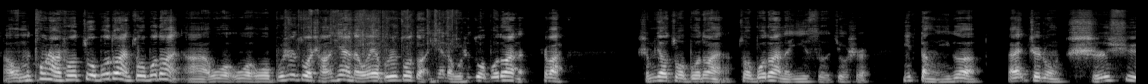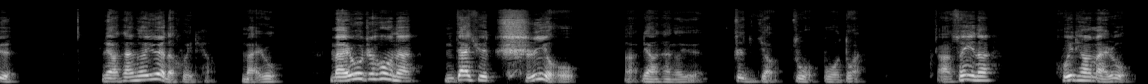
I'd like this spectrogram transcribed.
啊。我们通常说做波段，做波段啊。我我我不是做长线的，我也不是做短线的，我是做波段的，是吧？什么叫做波段？做波段的意思就是你等一个哎这种持续两三个月的回调买入，买入之后呢，你再去持有啊两三个月，这就叫做波段啊。所以呢，回调买入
